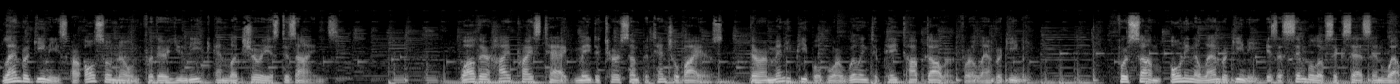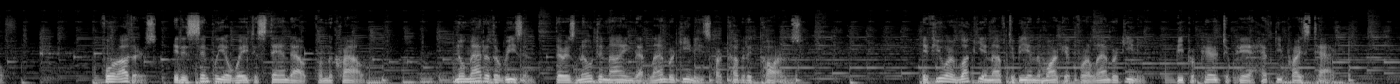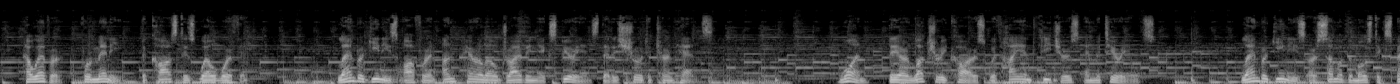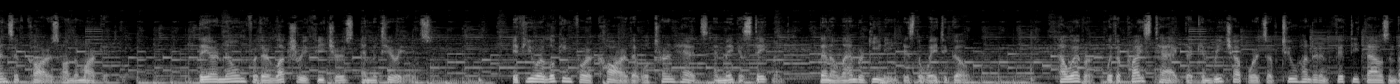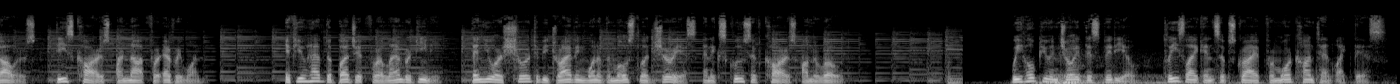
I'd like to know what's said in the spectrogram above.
Lamborghinis are also known for their unique and luxurious designs. While their high price tag may deter some potential buyers, there are many people who are willing to pay top dollar for a Lamborghini. For some, owning a Lamborghini is a symbol of success and wealth. For others, it is simply a way to stand out from the crowd. No matter the reason, there is no denying that Lamborghinis are coveted cars. If you are lucky enough to be in the market for a Lamborghini, be prepared to pay a hefty price tag. However, for many, the cost is well worth it. Lamborghinis offer an unparalleled driving experience that is sure to turn heads. 1. They are luxury cars with high-end features and materials. Lamborghinis are some of the most expensive cars on the market. They are known for their luxury features and materials. If you are looking for a car that will turn heads and make a statement, then a Lamborghini is the way to go. However, with a price tag that can reach upwards of $250,000, these cars are not for everyone. If you have the budget for a Lamborghini, then you are sure to be driving one of the most luxurious and exclusive cars on the road. We hope you enjoyed this video, please like and subscribe for more content like this.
